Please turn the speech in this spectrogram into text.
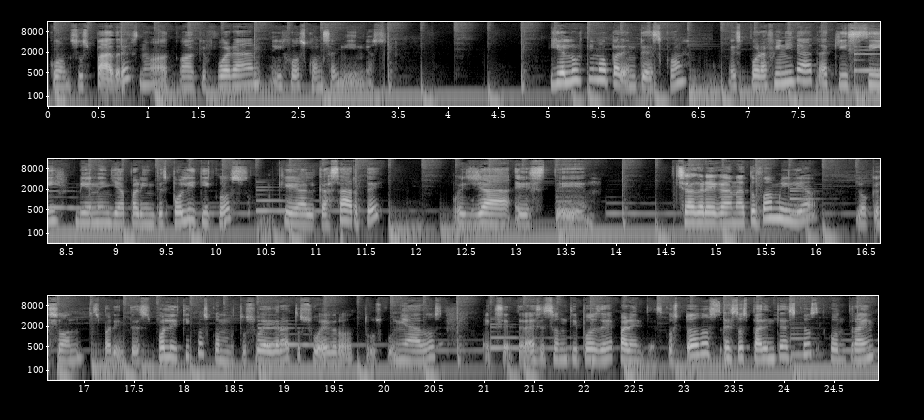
con sus padres, ¿no? a, que fueran hijos consanguíneos. Y el último parentesco es por afinidad. Aquí sí vienen ya parientes políticos que al casarte, pues ya este, se agregan a tu familia lo que son tus parientes políticos, como tu suegra, tu suegro, tus cuñados, etc. Esos son tipos de parentescos. Todos estos parentescos contraen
